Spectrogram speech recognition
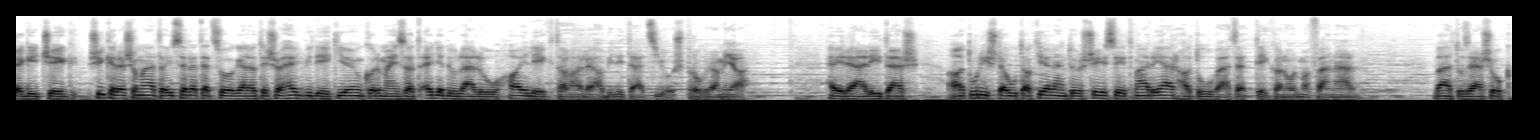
Segítség, sikeres a Máltai Szeretetszolgálat és a hegyvidéki önkormányzat egyedülálló hajléktalan rehabilitációs programja. Helyreállítás, a turistautak jelentős részét már járhatóvá tették a normafánál. Változások,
